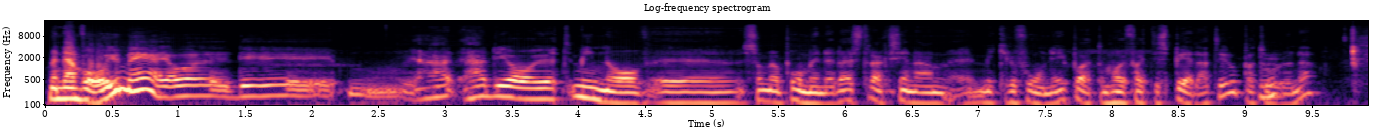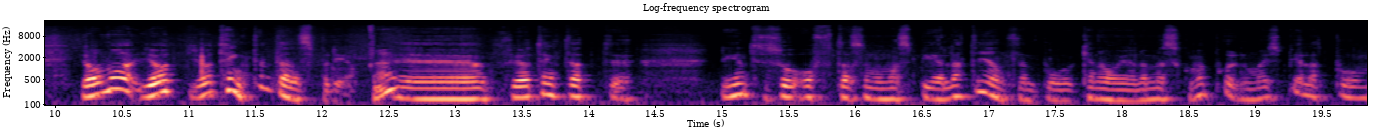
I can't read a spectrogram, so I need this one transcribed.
Men den var ju med. Jag, det, mm, här hade jag ju ett minne av eh, som jag påminde dig strax innan eh, mikrofonen gick på att de har ju faktiskt spelat Europatouren Mm. där. Jag, var, jag, jag tänkte inte ens på det. Eh, för jag tänkte att eh, det är inte så ofta som de har spelat egentligen på Kanarieöarna. Men så kom jag på det. De har ju spelat på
